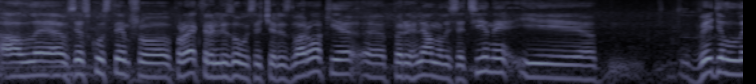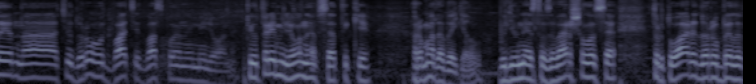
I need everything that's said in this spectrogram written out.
Але в зв'язку з тим, що проект реалізовувався через два роки, е, переглянулися ціни і виділили на цю дорогу 22,5 мільйони. Півтори мільйони все-таки громада виділила. Будівництво завершилося, тротуари доробили.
